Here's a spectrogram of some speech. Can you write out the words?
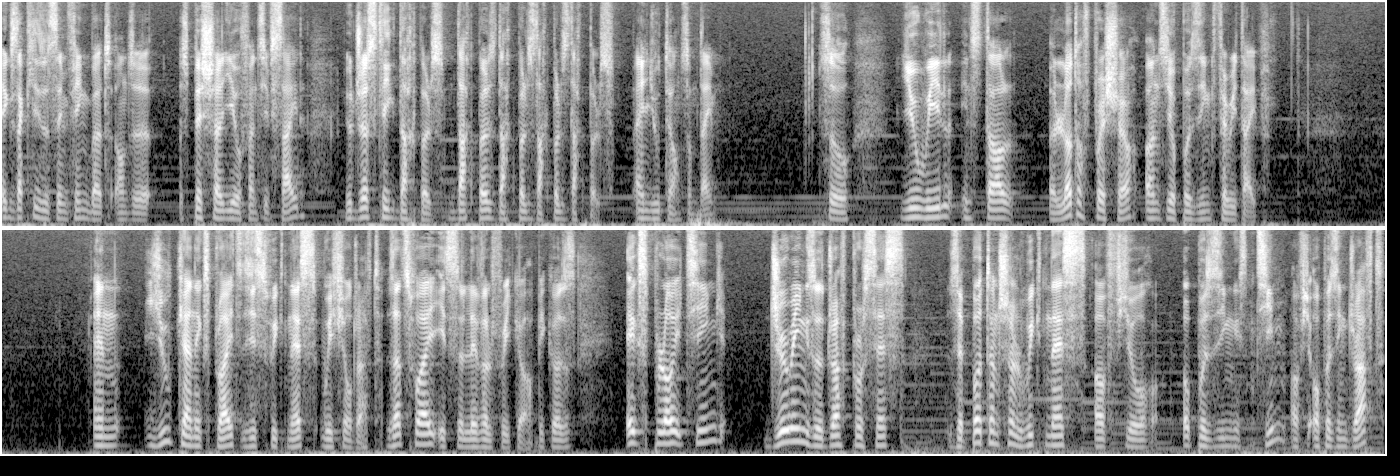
exactly the same thing but on the especially offensive side. You just click Dark Pulse, Dark Pulse, Dark Pulse, Dark Pulse, Dark Pulse, and you turn sometime. So you will install a lot of pressure on the opposing fairy type. And you can exploit this weakness with your draft. That's why it's a level 3 core, because exploiting during the draft process the potential weakness of your opposing team, of your opposing draft,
